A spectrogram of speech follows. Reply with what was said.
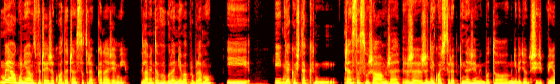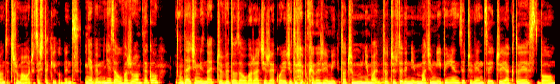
yy, ja ogólnie mam zwyczaj, że kładę często torebkę na ziemi Dla mnie to w ogóle nie ma problemu. I i jakoś tak często słyszałam, że, że, że nie kładź torebki na ziemi, bo to nie będą się pieniądze trzymały, czy coś takiego, więc nie wiem, nie zauważyłam tego. Dajcie mi znać, czy wy to zauważacie, że jak kładziecie torebkę na ziemi, to czy, nie ma, to czy wtedy nie, macie mniej pieniędzy, czy więcej, czy jak to jest, bo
